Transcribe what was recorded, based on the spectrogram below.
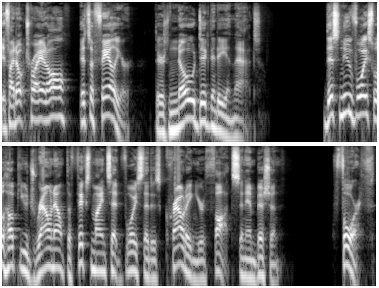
if I don't try at all, it's a failure. There's no dignity in that. This new voice will help you drown out the fixed mindset voice that is crowding your thoughts and ambition. Fourth,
